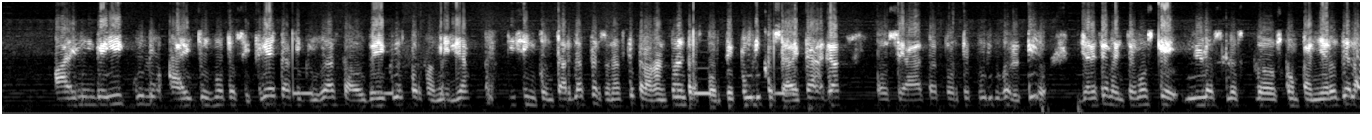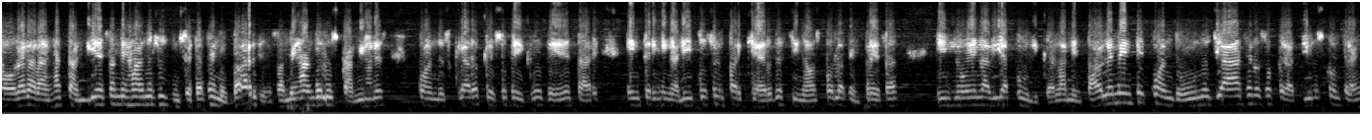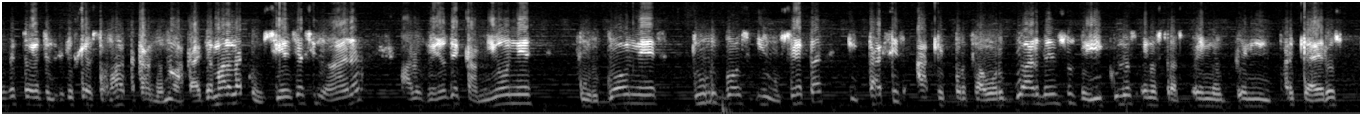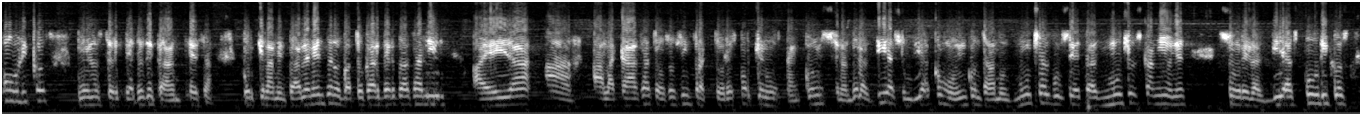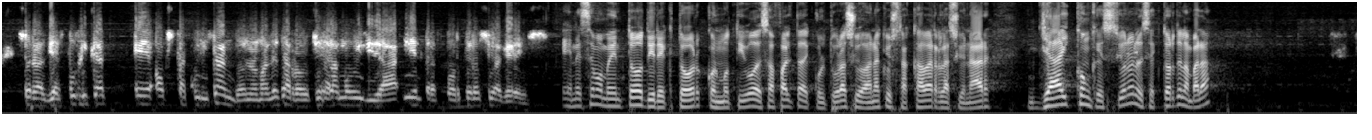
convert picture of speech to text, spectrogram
hay un vehículo, hay dos motocicletas, incluso hasta dos vehículos por familia, y sin contar las personas que trabajan con el transporte público, sea de carga o sea transporte público colectivo. Ya en este momento vemos que los, los, los compañeros de la ola naranja también están dejando sus busetas en los barrios, están dejando los camiones, cuando es claro que esos vehículos deben estar en terminalitos en parqueaderos destinados por las empresas y no en la vía pública. Lamentablemente, cuando uno ya hace los operativos contra ese sector, entonces es que lo estamos atacando. No, acá es llamar a la conciencia ciudadana, a los dueños de camiones, furgones, turbos y bucetas y taxis a que por favor guarden sus vehículos en los, en, parqueaderos públicos o en los terrenos de cada empresa, porque lamentablemente nos va a tocar verdad salir a ir a, a, la casa a todos esos infractores porque nos están condicionando las vías. Un día como hoy encontramos muchas bucetas, muchos camiones sobre las vías públicas, sobre las vías públicas eh, obstaculizando el normal desarrollo de la movilidad y el transporte de los ciudadanos. En ese momento, director, con motivo de esa falta de cultura ciudadana que usted acaba de relacionar, ¿ya hay congestión en el sector de Lambará?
